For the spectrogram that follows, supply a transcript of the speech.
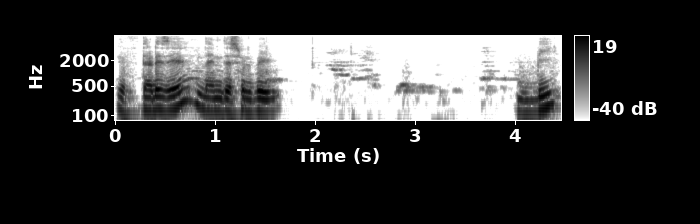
if that is a then this will be b.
